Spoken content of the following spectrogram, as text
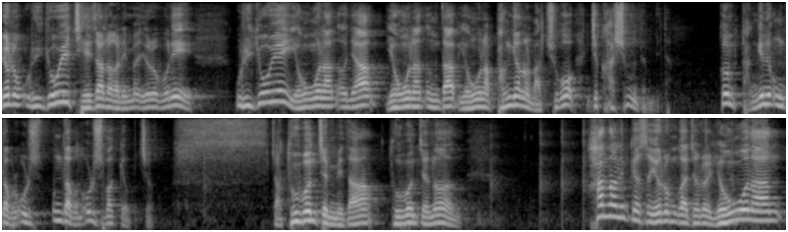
여러분 우리 교회 제자라 그러면 여러분이 우리 교회의 영원한 언약, 영원한 응답, 영원한 방향을 맞추고 이제 가시면 됩니다. 그럼 당연히 응답을 올 수, 응답은 올 수밖에 없죠. 자, 두 번째입니다. 두 번째는 하나님께서 여러분과 저를 영원한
